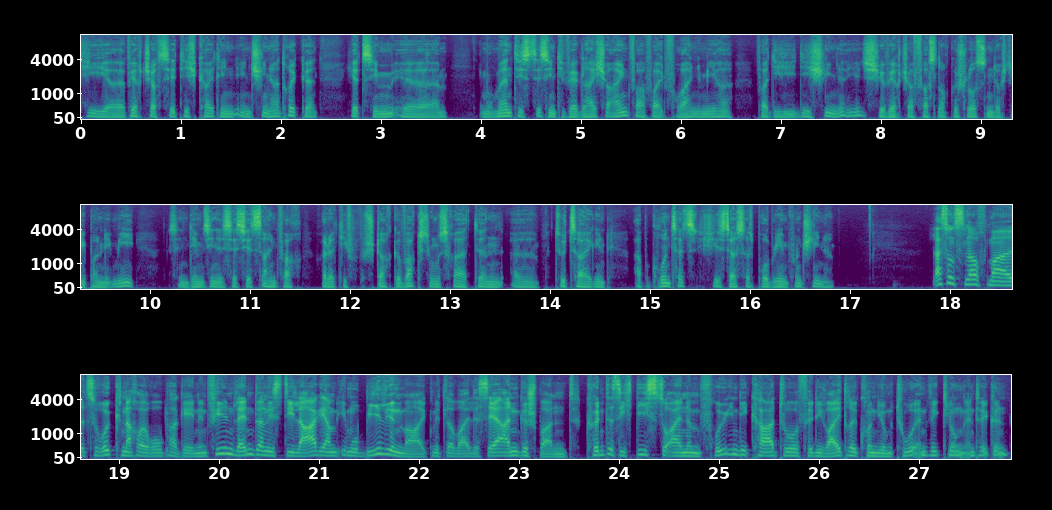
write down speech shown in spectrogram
die äh, Wirtschaftstätigkeit in, in China drücken. Jetzt im im Moment ist, sind die Vergleiche einfach, weil vor einem Jahr war die, die chinesische Wirtschaft fast noch geschlossen durch die Pandemie. Also in dem Sinne ist es jetzt einfach relativ starke Wachstumsraten äh, zu zeigen. Aber grundsätzlich ist das das Problem von China. Lass uns noch mal zurück nach Europa gehen. In vielen Ländern ist die Lage am Immobilienmarkt mittlerweile sehr angespannt. Könnte sich dies zu einem Frühindikator für die weitere Konjunkturentwicklung entwickeln?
